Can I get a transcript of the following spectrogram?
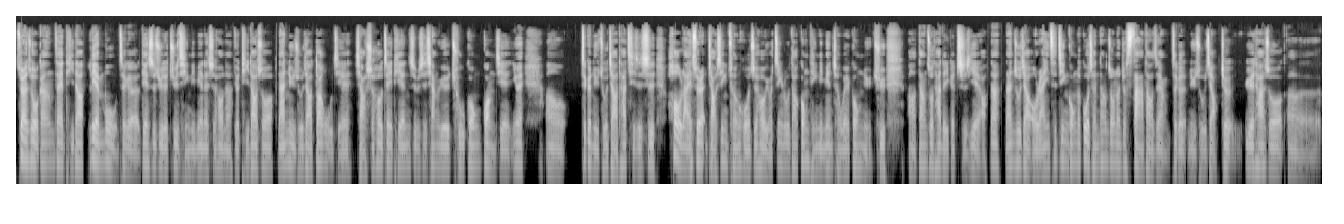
虽然说我刚刚在提到《恋慕》这个电视剧的剧情里面的时候呢，有提到说男女主角端午节小时候这一天是不是相约出宫逛街？因为，呃。这个女主角她其实是后来虽然侥幸存活之后，有进入到宫廷里面成为宫女，去啊当做她的一个职业哦。那男主角偶然一次进宫的过程当中呢，就撒到这样，这个女主角就约他说，呃。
